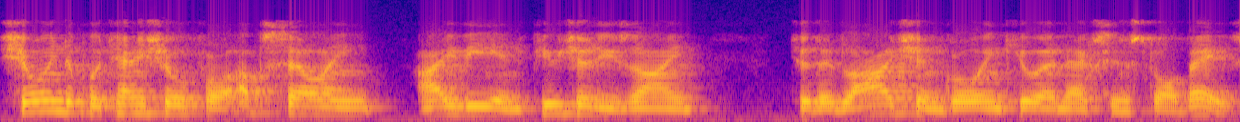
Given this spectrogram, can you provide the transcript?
showing the potential for upselling IVY in future design to the large and growing QNX install base.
